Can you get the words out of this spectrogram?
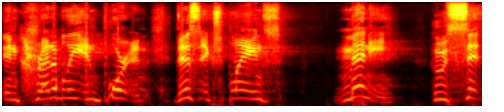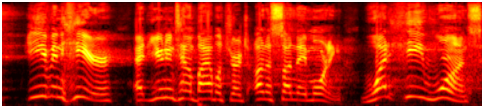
incredibly important. This explains many who sit even here at Uniontown Bible Church on a Sunday morning. What he wants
